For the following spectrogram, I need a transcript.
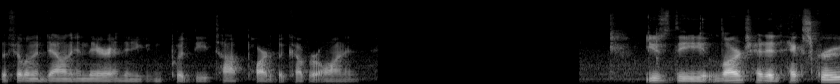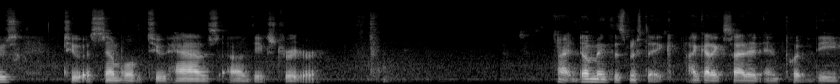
the filament down in there and then you can put the top part of the cover on and use the large headed hex screws to assemble the two halves of the extruder. Alright, don't make this mistake. I got excited and put the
